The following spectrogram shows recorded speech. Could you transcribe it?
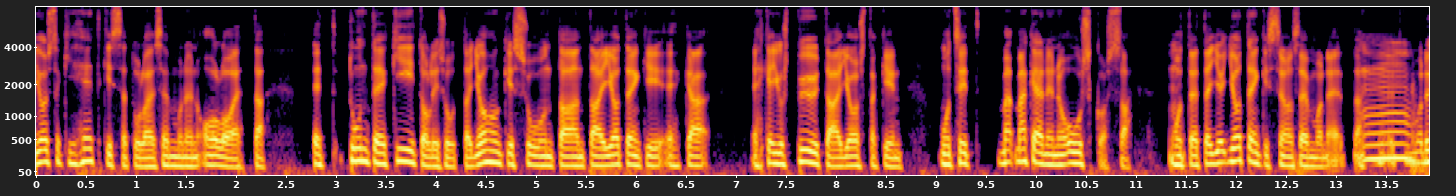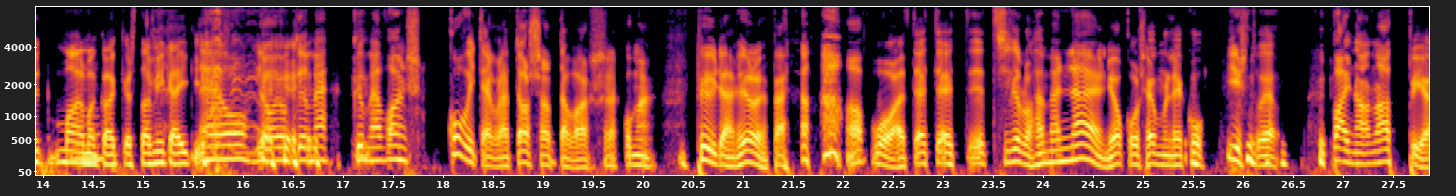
joissakin hetkissä tulee semmoinen olo, että, että tuntee kiitollisuutta johonkin suuntaan tai jotenkin ehkä, ehkä just pyytää jostakin, mutta sitten mä, mäkään en ole uskossa. Mm. Mutta että jo- jotenkin se on semmoinen, että, mm. Nyt maailmankaikkeus tai mikä ikinä. Joo, joo, joo kyllä, mä, kyllä mä voin kuvitella tuossa tavalla, kun mä pyydän ylöspäin apua, että et, et, et, silloinhan mä näen joku semmoinen, kun istuu ja painaa nappia.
